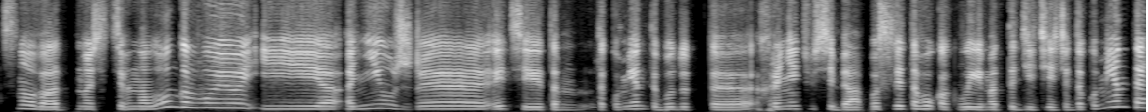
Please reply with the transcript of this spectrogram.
снова относите в налоговую, и они уже, эти там, документы будут э, хранить у себя. После того, как вы им отдадите эти документы,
